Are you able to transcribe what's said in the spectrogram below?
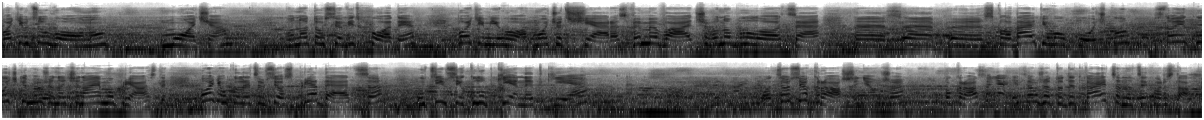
потім цю вовну, моча. Воно то все відходить, потім його мочуть ще раз, вимивають, щоб воно було це, е, е, е, складають його в кучку. Кучки ми вже починаємо прясти. Потім, коли це все спрядеться, у ці всі клубки, нитки, оце все крашення вже, покрасення, і це вже туди ткається на цих верстатах.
